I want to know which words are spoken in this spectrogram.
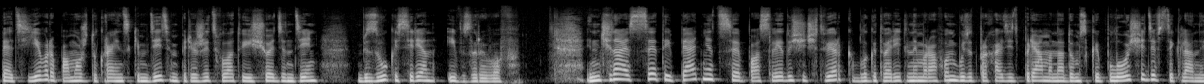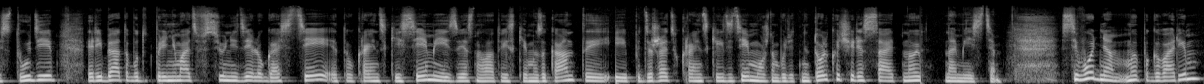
5 евро поможет украинским детям пережить в Латвии еще один день без звука сирен и взрывов. И начиная с этой пятницы по следующий четверг благотворительный марафон будет проходить прямо на Домской площади в стеклянной студии. Ребята будут принимать всю неделю гостей. Это украинские семьи, известные латвийские музыканты. И поддержать украинских детей можно будет не только через сайт, но и на месте. Сегодня мы поговорим,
